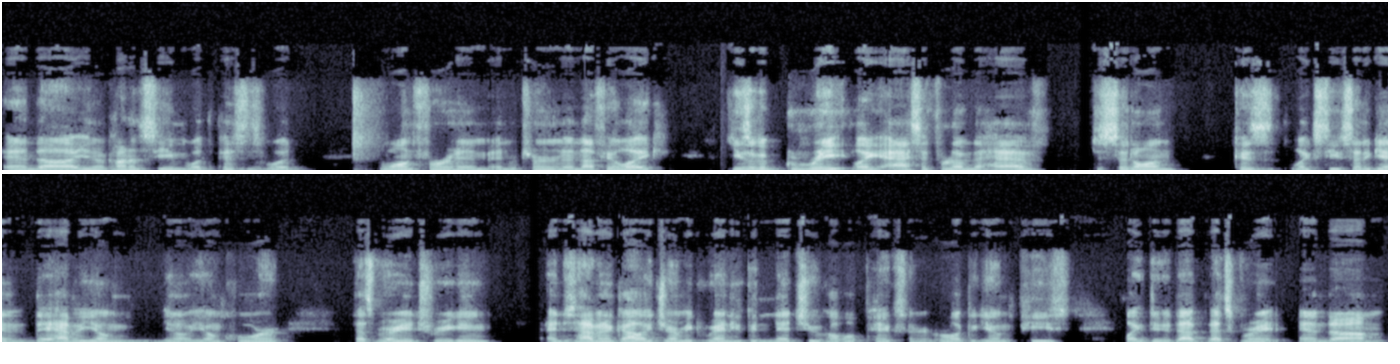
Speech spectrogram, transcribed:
and uh, you know, kind of seeing what the Pistons would want for him in return. And I feel like he's like a great like asset for them to have to sit on, because like Steve said again, they have a young you know young core that's very intriguing, and just having a guy like Jerami Grant who could net you a couple picks or, or like a young piece, like dude, that that's great. And um,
